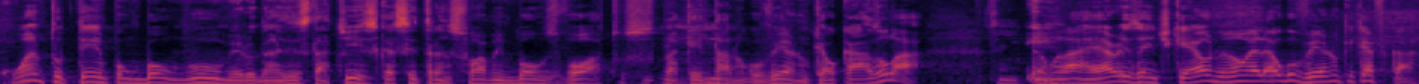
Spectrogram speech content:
Quanto tempo um bom número nas estatísticas se transforma em bons votos para quem está no governo, que é o caso lá? Sim. Kamala Harris, a gente quer ou não, ela é o governo que quer ficar.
